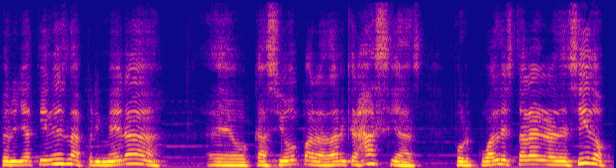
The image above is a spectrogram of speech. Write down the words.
pero ya tienes la primera eh, ocasión para dar gracias por cuál estar agradecido.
